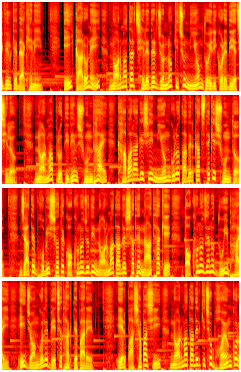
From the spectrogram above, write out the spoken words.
ইভিলকে দেখেনি। এই কারণেই নর্মা তার ছেলেদের জন্য কিছু নিয়ম তৈরি করে দিয়েছিল। নর্মা প্রতিদিন সন্ধ্যায় খাবার আগে সেই নিয়মগুলো তাদের কাছ থেকে শুনত, যাতে ভবিষ্যতে কখনো যদি নর্মা তাদের সাথে না থাকে, তখনও যেন দুই ভাই এই জঙ্গলে বেঁচে থাকতে পারে। এর পাশাপাশি নর্মা তাদের কিছু ভয়ঙ্কর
